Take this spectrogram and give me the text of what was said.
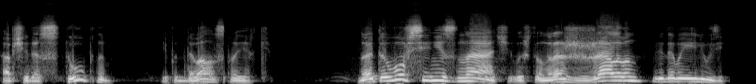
общедоступным и поддавалось проверке. Но это вовсе не значило, что он разжалован в рядовые люди.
